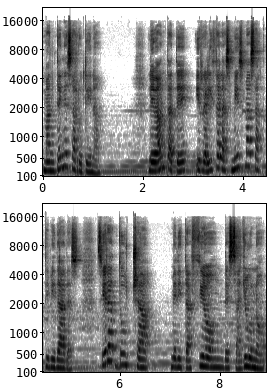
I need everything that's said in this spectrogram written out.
mantén esa rutina levántate y realiza las mismas actividades. Si era ducha, meditación, desayuno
